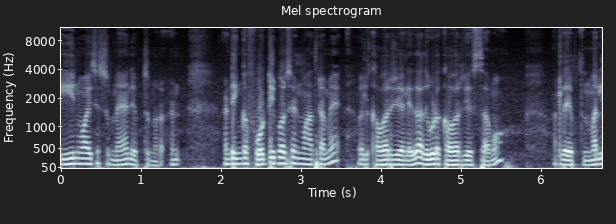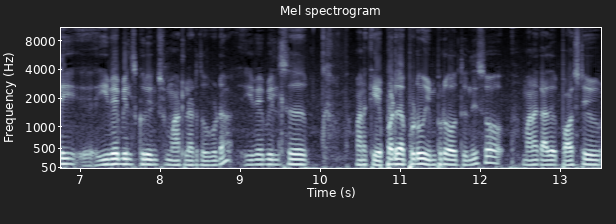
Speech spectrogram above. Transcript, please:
ఈ ఇన్వాయిసెస్ ఉన్నాయని చెప్తున్నారు. అంటే ఇంకా ఫోర్టీ పర్సెంట్ మాత్రమే వీళ్ళు కవర్ చేయలేదు. అది కూడా కవర్ చేస్తాము. అట్లా చెప్తుంది మళ్ళీ ఈవే బిల్స్ గురించి మాట్లాడుతూ కూడా ఈవే బిల్స్ మనకి ఎప్పటికప్పుడు ఇంప్రూవ్ అవుతుంది. సో మనకు అది పాజిటివ్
